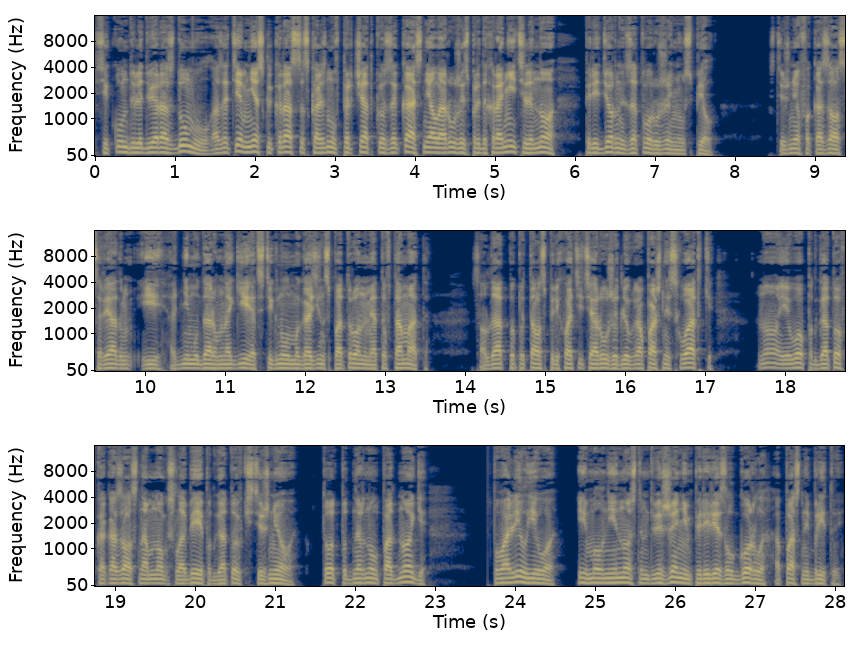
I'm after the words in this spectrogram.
секунду или две раздумывал, а затем, несколько раз соскользнув перчатку языка, снял оружие с предохранителя, но передернуть затвор уже не успел. Стежнев оказался рядом и одним ударом ноги отстегнул магазин с патронами от автомата. Солдат попытался перехватить оружие для рукопашной схватки, но его подготовка оказалась намного слабее подготовки Стежнева. Тот поднырнул под ноги, повалил его и молниеносным движением перерезал горло опасной бритвой.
